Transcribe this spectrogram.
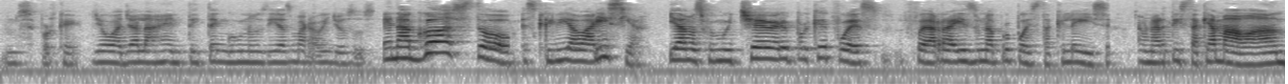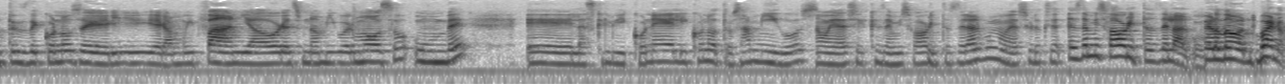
No sé por qué. Llevo allá la gente y tengo unos días maravillosos. En agosto escribí Avaricia. Y además fue muy chévere porque pues, fue a raíz de una propuesta que le hice a un artista que amaba antes de conocer y era muy fan y ahora es un amigo hermoso, Umbe. Eh, la escribí con él y con otros amigos. No voy a decir que es de mis favoritas del álbum No voy a decir que es de mis favoritas del álbum. Perdón, bueno,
